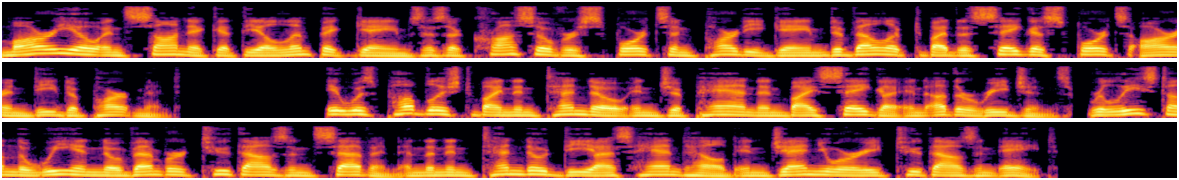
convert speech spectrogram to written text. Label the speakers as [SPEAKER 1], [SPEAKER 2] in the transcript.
[SPEAKER 1] Mario and Sonic at the Olympic Games is a crossover sports and party game developed by the Sega Sports R&D department. It was published by Nintendo in Japan and by Sega in other regions, released on the Wii in November 2007 and the Nintendo DS handheld in January 2008.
